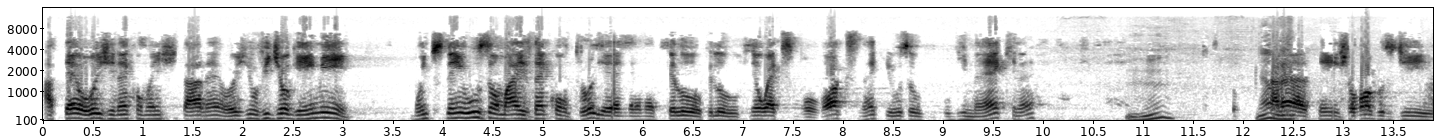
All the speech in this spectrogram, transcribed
até hoje, né, como a gente está, né? Hoje o videogame, muitos nem usam mais, né, controle, é, é, pelo, pelo o Xbox, né, que usa o, o Kinect, né? Uhum. Não, O cara tem jogos de,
